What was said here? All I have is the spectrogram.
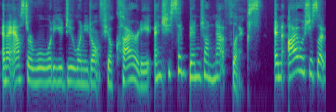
And I asked her, well, what do you do when you don't feel clarity? And she said, binge on Netflix. And I was just like,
